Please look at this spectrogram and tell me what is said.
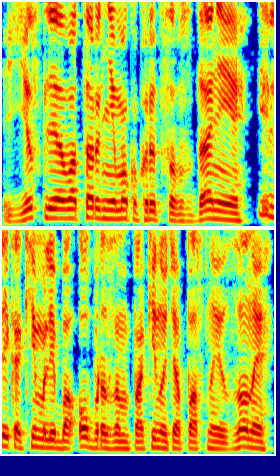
Если аватар не мог укрыться в здании или каким-либо образом покинуть опасные зоны,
